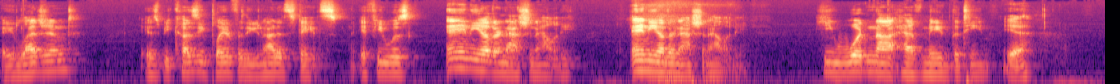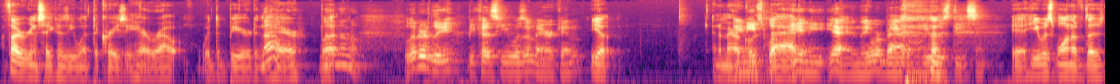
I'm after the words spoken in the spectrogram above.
a legend is because he played for the United States. If he was any other nationality, any other nationality, he would not have made the team. Yeah, I thought you were gonna say because he went the crazy hair route with the beard and No, the hair, but no, no, no. Literally because he was American. yep. And America and was pla- bad. And he, yeah, and they were bad, and he was decent. Yeah, he was one of the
